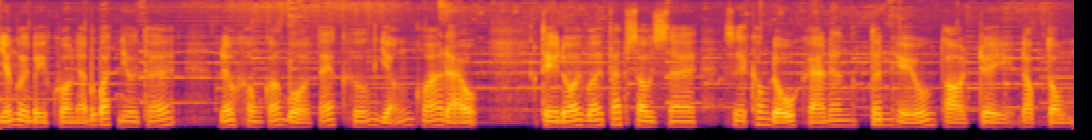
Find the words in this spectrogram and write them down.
những người bị khổ não bức bách như thế, nếu không có Bồ Tát hướng dẫn hóa đạo, thì đối với Pháp sâu xa sẽ không đủ khả năng tin hiểu, thọ trì, đọc tụng.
